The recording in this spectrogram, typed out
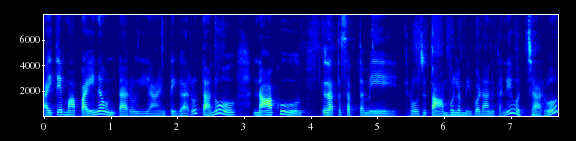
అయితే మా పైన ఉంటారు ఈ ఆంటీ గారు. తను నాకు రథసప్తమి రోజు తాంబూలం ఇవ్వడానికని వచ్చారు.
